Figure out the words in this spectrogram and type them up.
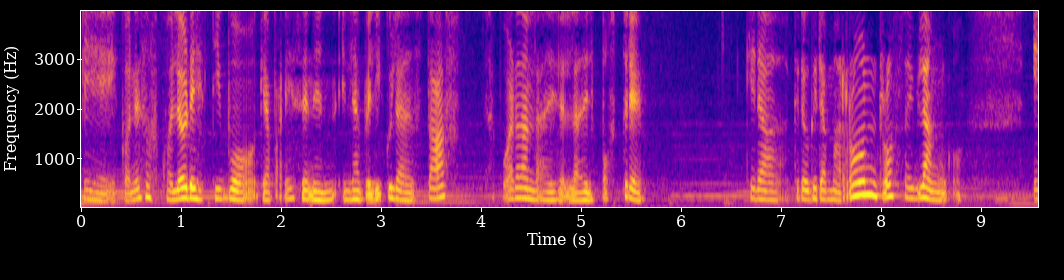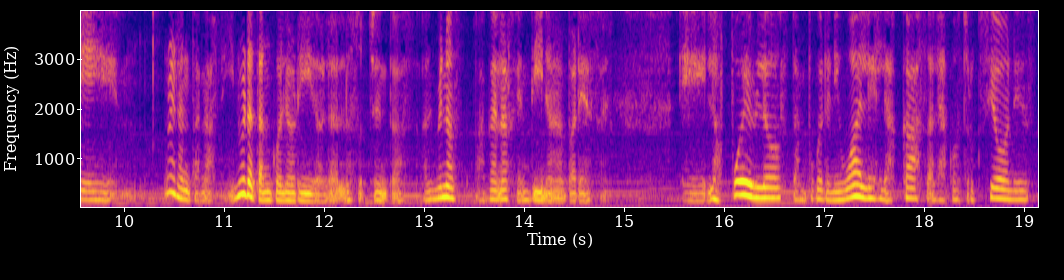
eh, con esos colores tipo que aparecen en, la película de Staff, ¿se acuerdan? La, la del postre, que era, creo que era marrón, rosa y blanco. Eh, no eran tan así, no era tan colorido los ochentas, al menos acá en Argentina me parece. Eh, los pueblos tampoco eran iguales, las casas, las construcciones,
